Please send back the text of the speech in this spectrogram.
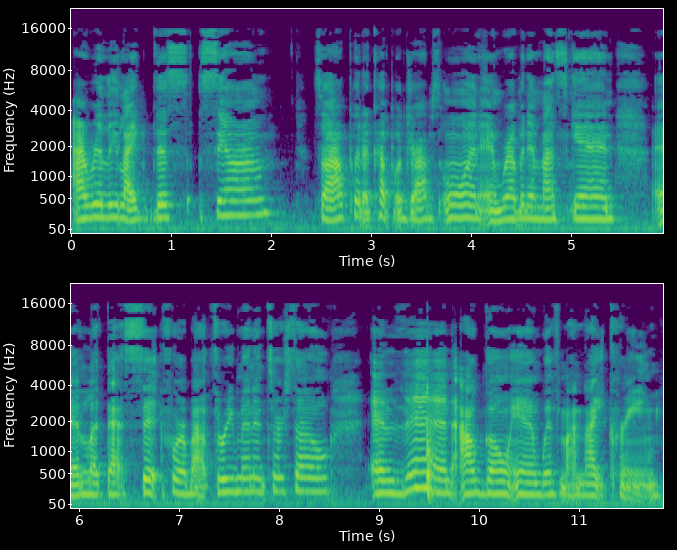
I really like this serum. So I'll put a couple drops on and rub it in my skin and let that sit for about three minutes or so. And then I'll go in with my night cream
